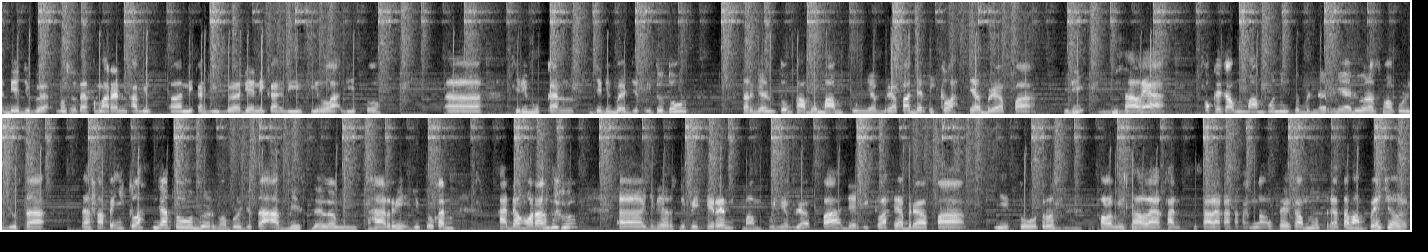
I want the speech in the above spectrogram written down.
dia juga maksudnya kemarin abis eh, nikah juga dia nikah di villa gitu Eh, jadi bukan jadi budget itu tuh tergantung kamu mampunya berapa dan ikhlasnya berapa jadi Hmm. misalnya oke kamu mampu nih sebenarnya 250 juta nah tapi ikhlas nggak tuh 250 juta habis dalam sehari gitu kan? Kadang orang tuh eh, jadi harus dipikirin mampunya berapa dan ikhlasnya berapa gitu. Terus kalau misalnya kan misalnya katakanlah oke kamu ternyata mampunya cu-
